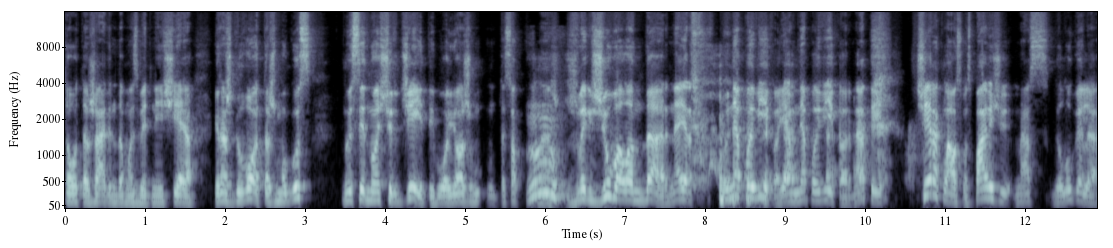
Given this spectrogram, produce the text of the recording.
tautą žadindamas, bet neišėjo. Ir aš galvoju, tas žmogus, nu jisai nuoširdžiai, tai buvo jo žm, tiesiog na, mm. žvaigždžių valanda, ar ne, ir nu nepavyko, jam nepavyko, ar ne, tai čia yra klausimas. Pavyzdžiui, mes galų gale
